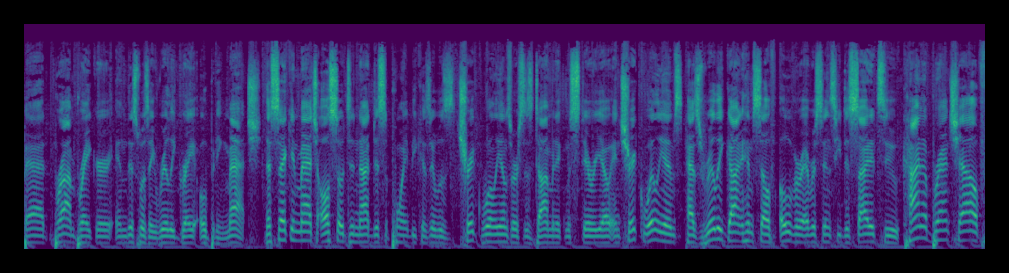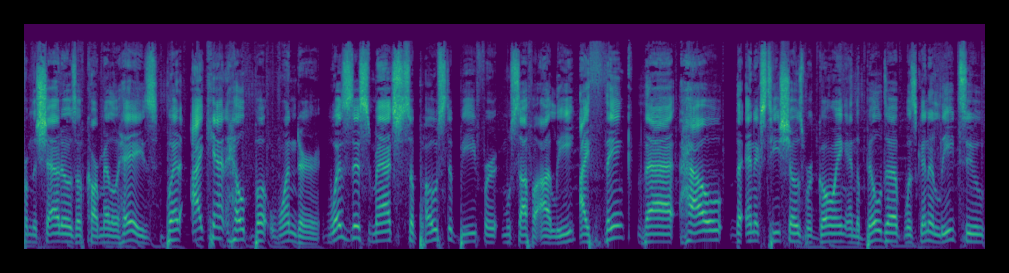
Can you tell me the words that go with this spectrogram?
bad Bron Breaker, and this was a really great opening match. The second match also did not disappoint because it was Trick Williams versus Dominik Mysterio, and Trick Williams has really gotten himself over ever since he decided to kind of branch out from the shadows of Carmelo Hayes. But I can't help but wonder was this match supposed to be for Mustafa Ali? I think that how the NXT shows were going and the buildup was going to lead to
